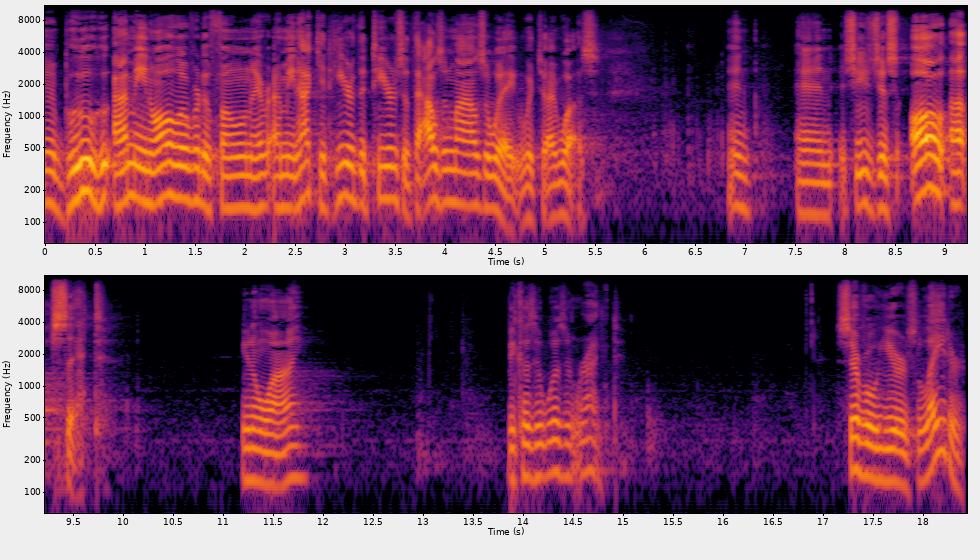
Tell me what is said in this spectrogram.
You know, boo, I mean, all over the phone. I mean, I could hear the tears a thousand miles away, which I was. And and she's just all upset. You know why? Because it wasn't right. Several years later,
